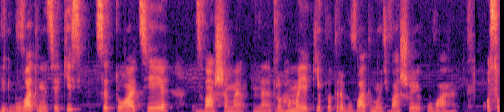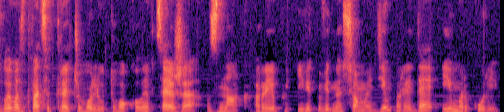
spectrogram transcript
відбуватимуться якісь ситуації з вашими недругами, які потребуватимуть вашої уваги. Особливо з 23 лютого, коли в цей же знак риб і відповідно сьомий дім перейде і Меркурій.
